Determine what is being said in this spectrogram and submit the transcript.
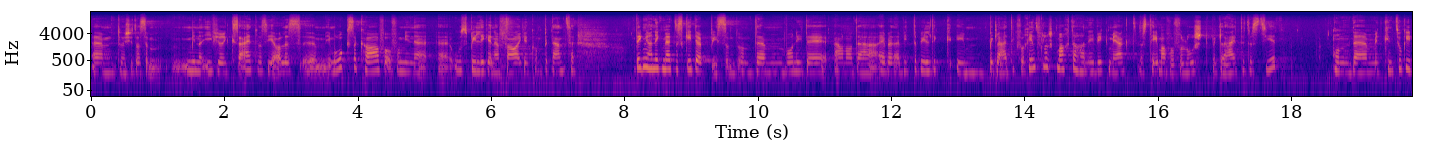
Ähm, du hast ja das in meiner Einführung gesagt, was ich alles ähm, im Rucksack habe, von, von meinen äh, Ausbildungen, Erfahrungen, Kompetenzen. Und irgendwie habe ich gemerkt, es gibt etwas. Und, und ähm, als ich dann auch noch den, eine Weiterbildung in Begleitung von Kindsverlust gemacht habe, habe ich gemerkt, das Thema von Verlust begleitet, das zieht. Und äh, mit Kintsugi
